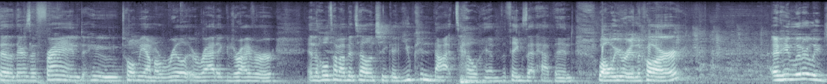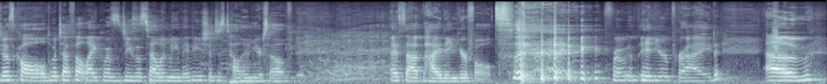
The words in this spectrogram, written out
So there's a friend who told me I'm a real erratic driver. And the whole time I've been telling Chica, you cannot tell him the things that happened while we were in the car. And he literally just called, which I felt like was Jesus telling me, maybe you should just tell him yourself and stop hiding your faults from, in your pride. Um,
